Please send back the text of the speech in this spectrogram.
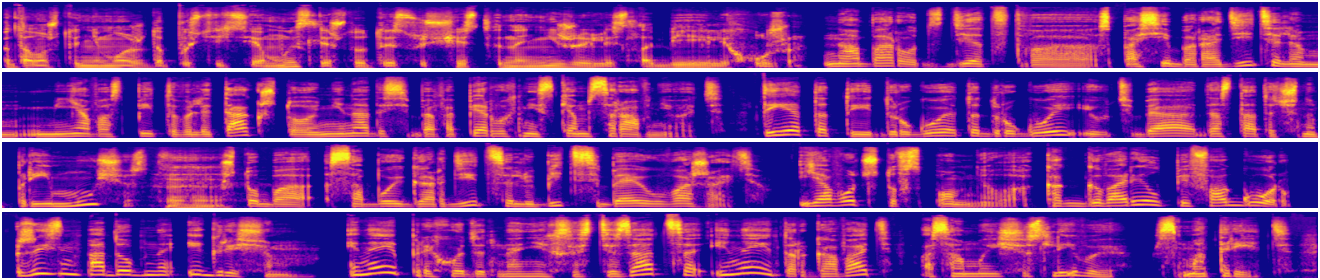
Потому что не можешь допустить себе мысли, что ты существенно ниже или слабее или хуже. Наоборот, с детства, спасибо родителям, меня воспитывали так, что не надо себя, во-первых, ни с кем сравнивать. Ты это ты, другой это другой, и у тебя достаточно преимуществ, угу. чтобы собой гордиться, любить себя и уважать. Я вот что вспомнила. Как говорил Пифагор, жизнь подобна игрищам. Иные приходят на них состязаться, иные торговать, а самые счастливые — смотреть.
